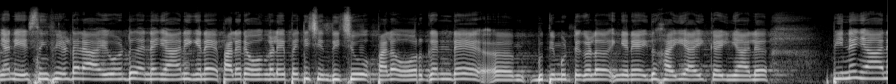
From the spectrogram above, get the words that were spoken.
ഞാൻ നേഴ്സിംഗ് ഫീൽഡിലായതുകൊണ്ട് തന്നെ ഞാനിങ്ങനെ പല രോഗങ്ങളെപ്പറ്റി ചിന്തിച്ചു. പല ഓർഗന്റെ ബുദ്ധിമുട്ടുകൾ ഇങ്ങനെ ഇത് ഹൈ ആയി കഴിഞ്ഞാൽ. പിന്നെ ഞാൻ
